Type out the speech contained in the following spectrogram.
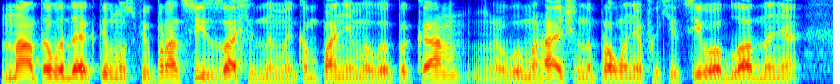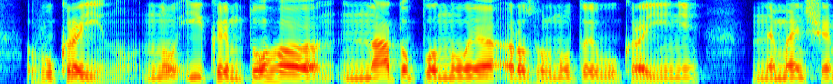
НАТО веде активну співпрацю із західними компаніями ВПК, вимагаючи направлення фахівців обладнання в Україну. Ну і крім того, НАТО планує розгорнути в Україні не менше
